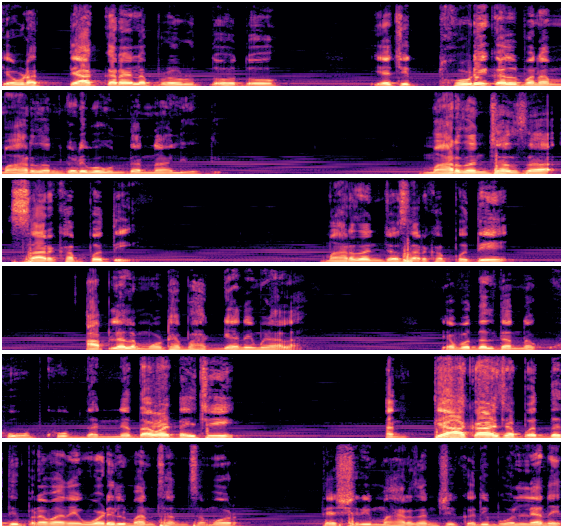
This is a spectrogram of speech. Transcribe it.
केवढा त्याग करायला प्रवृत्त होतो याची थोडी कल्पना महाराजांकडे बघून त्यांना आली होती. महाराजांच्या सारखा पती महाराजांच्या सारखा पती आपल्याला मोठ्या भाग्याने मिळाला. याबद्दल त्यांना खूप खूप धन्यता वाटायची. आणि त्या काळच्या पद्धतीप्रमाणे वडील माणसांसमोर त्या श्री महाराजांशी कधी बोलल्या नाहीत.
